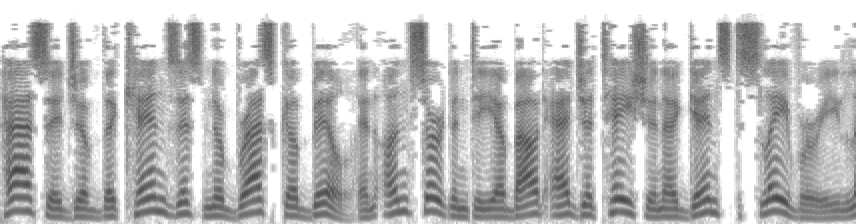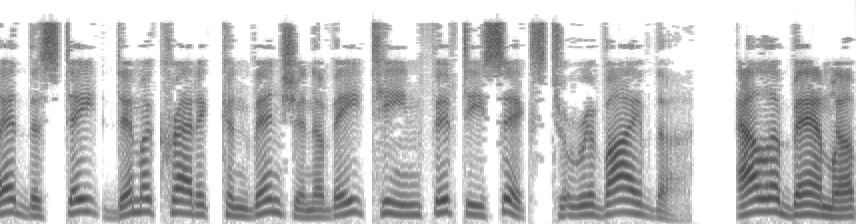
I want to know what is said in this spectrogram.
Passage of the Kansas–Nebraska Bill and uncertainty about agitation against slavery led the state Democratic Convention of 1856 to revive the «Alabama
